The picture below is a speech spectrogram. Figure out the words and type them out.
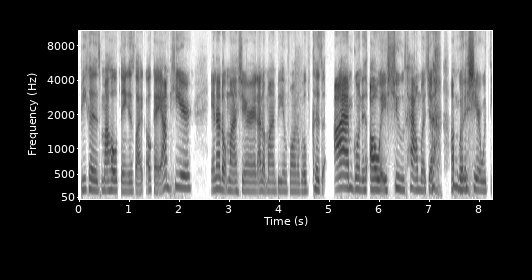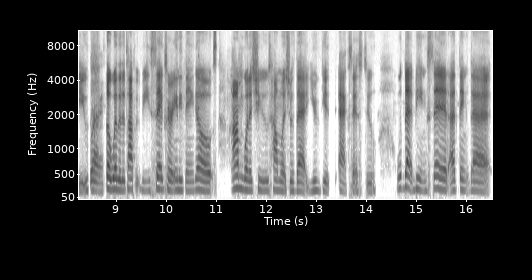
because my whole thing is like, okay, I'm here and I don't mind sharing. I don't mind being vulnerable because I'm going to always choose how much I, am going to share with you. Right. So whether the topic be sex or anything else, I'm going to choose how much of that you get access to with that being said, I think that,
